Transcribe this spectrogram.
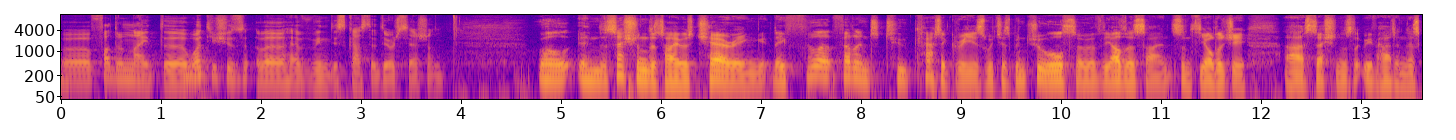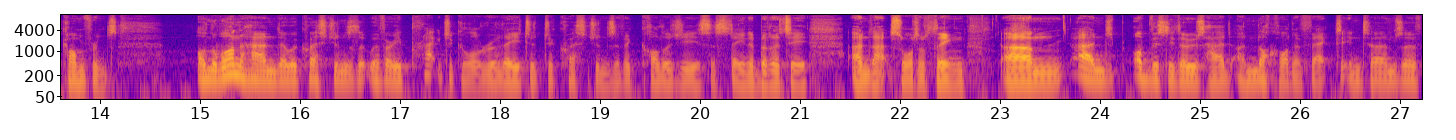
uh, Father Knight, uh, what issues uh, have been discussed at your session? Well, in the session that I was chairing, they fell, into two categories, which has been true also of the other science and theology uh, sessions that we've had in this conference. On the one hand, there were questions that were very practical, related to questions of ecology, sustainability, and that sort of thing. Um, and obviously, those had a knock on effect in terms of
